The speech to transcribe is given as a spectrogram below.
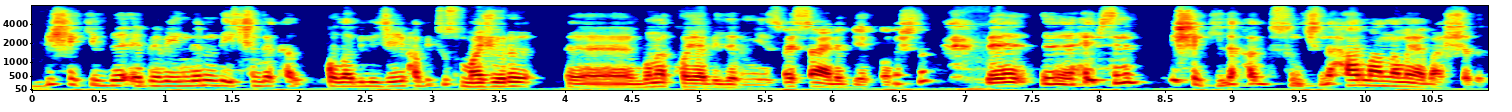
bir şekilde ebeveynlerin de içinde olabileceği habitus majörü e, buna koyabilir miyiz vesaire diye konuştuk ve e, hepsini bir şekilde habitusun içinde harmanlamaya başladık.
